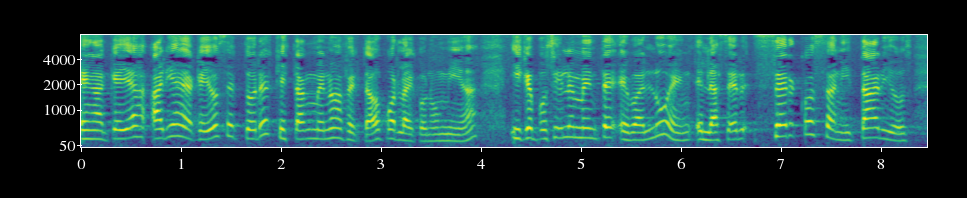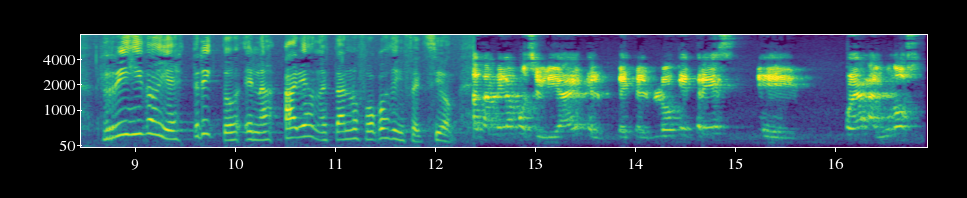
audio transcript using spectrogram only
en aquellas áreas y aquellos sectores que están menos afectados por la economía y que posiblemente evalúen el hacer cercos sanitarios rígidos y estrictos en las áreas donde están los focos de infección. También la posibilidad de que el, bloque 3 eh, puedan algunos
